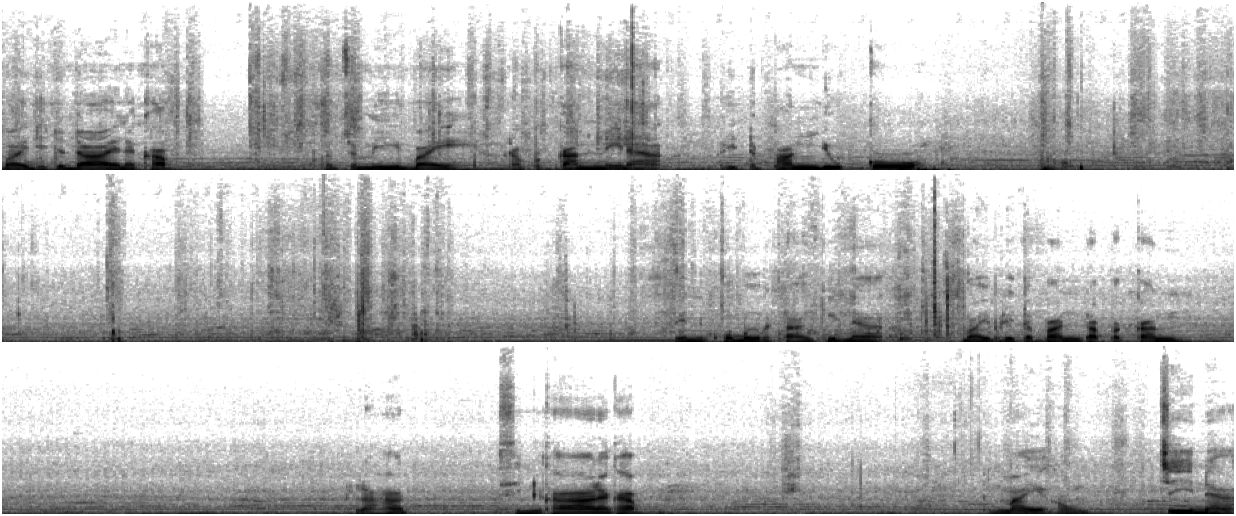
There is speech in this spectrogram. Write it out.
ใบที่จะได้นะครับ ก็จะมีใบรับประกันนี่นะฮะ ผลิตภัณฑ์ยูโก เป็นคู่มือภาษาอังกฤษนะฮะใบผลิตภัณฑ์รับประกัน รหัสสินค้านะครับ เป็นไมค์ของจีนนะฮะ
